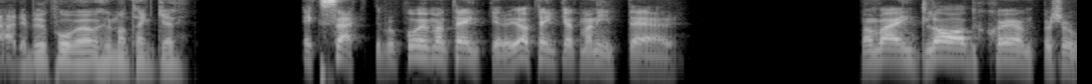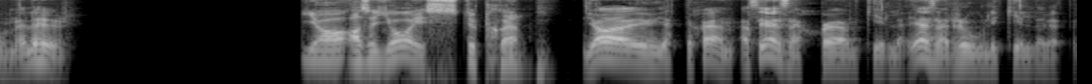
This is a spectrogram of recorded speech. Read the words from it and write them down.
Ja, det beror på hur man tänker. Exakt, det beror på hur man tänker. Och jag tänker att man inte är... Man var en glad, skön person, eller hur? Ja, alltså jag är störtskön. Jag är jätteskön. Alltså jag är en sån här skön kille. Jag är en sån här rolig kille, vet du.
